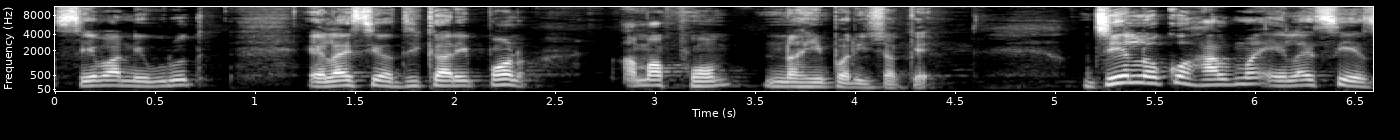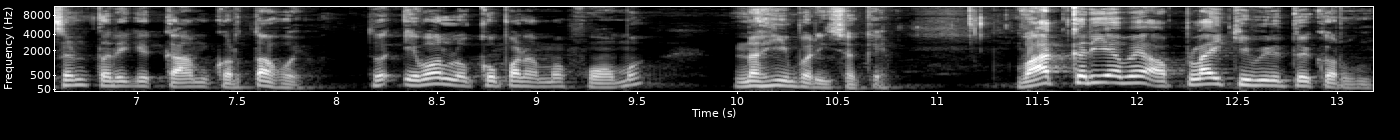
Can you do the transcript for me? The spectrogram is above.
સેવા નિવૃત્ત એલઆઈસી અધિકારી પણ આમાં ફોર્મ નહીં ભરી શકે. જે લોકો હાલમાં એલઆઈસી એજન્ટ તરીકે કામ કરતા હોય, તો એવા લોકો પણ આમાં ફોર્મ નહીં ભરી શકે. વાત કરીએ હવે અપ્લાય કેવી રીતે કરવું?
